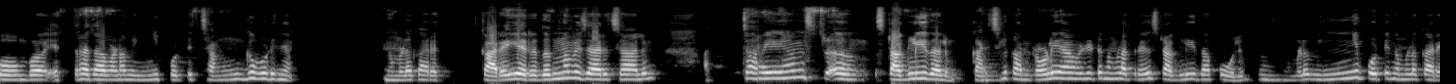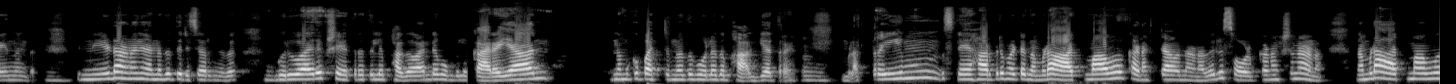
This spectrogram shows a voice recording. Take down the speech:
പോകുമ്പോ എത്ര തവണ വിങ്ങിപ്പൊട്ടി ചങ്ക് പൊടിഞ്ഞ് നമ്മൾ കര കരയരുതെന്ന് വിചാരിച്ചാലും അത്രയും സ്ട്രഗിൾ ചെയ്താലും കരച്ചിൽ കൺട്രോൾ ചെയ്യാൻ വേണ്ടിയിട്ട് നമ്മൾ അത്രയും സ്ട്രഗിൾ ചെയ്താൽ പോലും നമ്മൾ വിങ്ങി പൊട്ടി നമ്മൾ കരയുന്നുണ്ട്. പിന്നീടാണ് ഞാനത് തിരിച്ചറിഞ്ഞത്. ഗുരുവായൂർ ക്ഷേത്രത്തിൽ ഭഗവാന്റെ മുമ്പിൽ കരയാൻ നമുക്ക് പറ്റുന്നത് പോലെ അത് ഭാഗ്യാത്രേ അത്ര. നമ്മൾ അത്രയും സ്നേഹാർദ്രമായിട്ട് നമ്മുടെ ആത്മാവ് കണക്ട് ആവുന്നതാണ്. അതൊരു സോൾ കണക്ഷൻ ആണ്. നമ്മുടെ ആത്മാവ്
